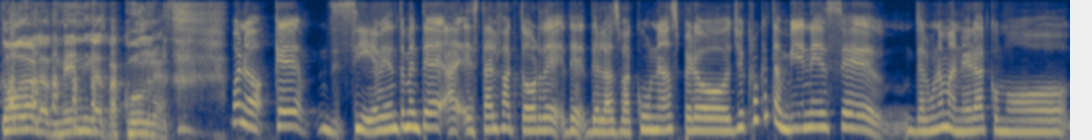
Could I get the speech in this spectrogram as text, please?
todas las mendigas vacunas. Bueno, que sí, evidentemente ah, está el factor de, de- las vacunas, pero yo creo que también es eh, de alguna manera como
